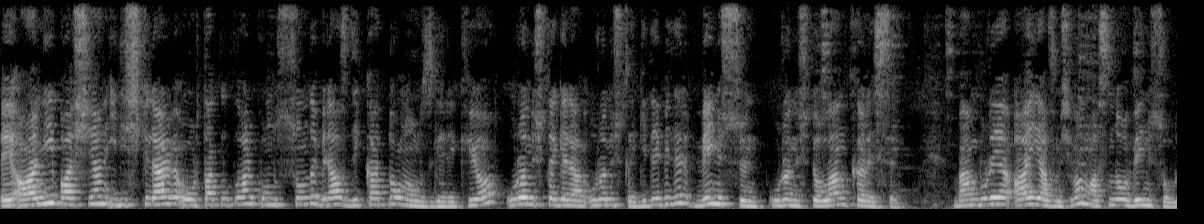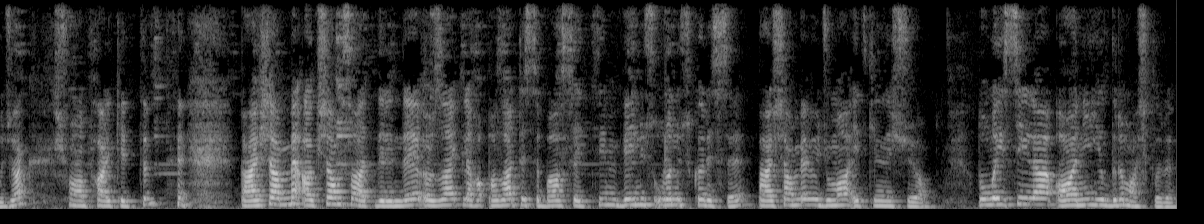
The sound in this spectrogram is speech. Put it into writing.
Ee, ani başlayan ilişkiler ve ortaklıklar konusunda biraz dikkatli olmamız gerekiyor. Uranüs'te gelen Uranüs'te gidebilir. Venüs'ün Uranüs'te olan karesi. Ben buraya ay yazmışım ama aslında o Venüs olacak. Şu an fark ettim. Perşembe akşam saatlerinde özellikle pazartesi bahsettiğim Venüs Uranüs karesi Perşembe ve Cuma etkinleşiyor. Dolayısıyla ani yıldırım aşkları,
